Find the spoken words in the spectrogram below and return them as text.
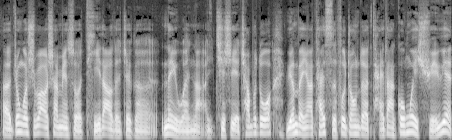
呃，《中国时报》上面所提到的这个内文啊，其实也差不多。原本要胎死腹中的台大公卫学院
